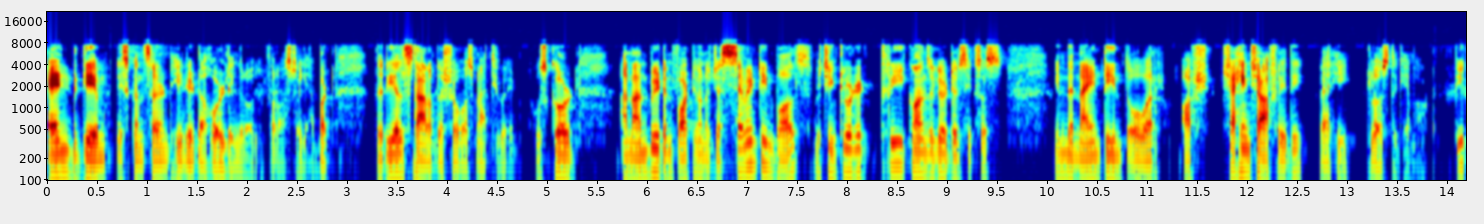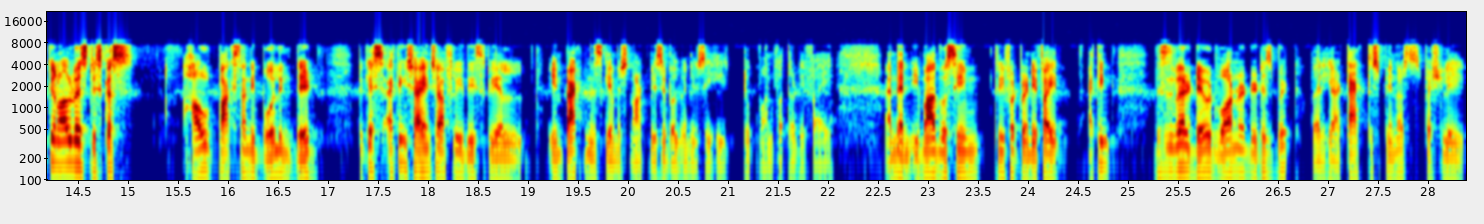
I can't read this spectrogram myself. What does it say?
end game is concerned, he did a holding role for Australia. But the real star of the show was Matthew Wade, who scored an unbeaten 41 of just 17 balls, which included three consecutive sixes in the 19th over of Shaheen Shah Afridi, where he closed the game out. You can always discuss how Pakistani bowling did because I think Shaheen Shah Afridi's real impact in this game is not visible when you see he took one for 35 and then Imad Wasim three for 25 I think this is where David Warner did his bit where he attacked the spinners especially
